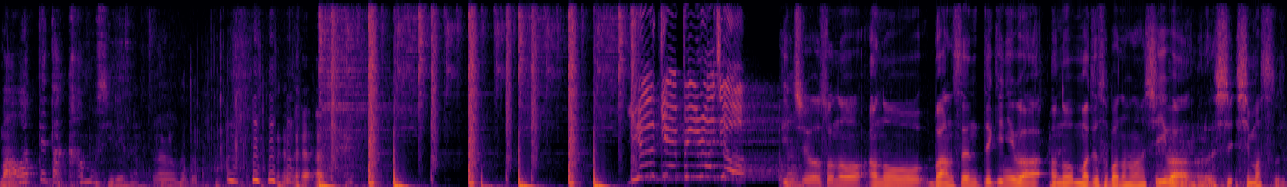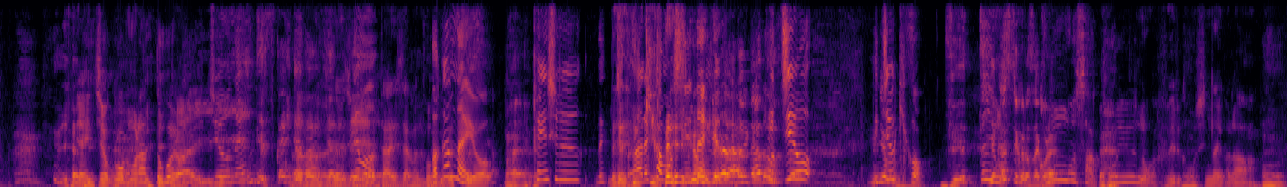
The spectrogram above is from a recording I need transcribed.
回ってたかもしれない。ほど一応そのあの番宣的にはあの混ぜそばの話はしします？いや一応こうもらっとこうよ。一応ね。いいんですか？いただいちゃってでも大事だからわかんないよ。編集で ちょっとあれかもしれないけど。一応一応聞こ絶対生かしてくださいこれ。今後さこういうのが増えるかもしれないから、うん。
